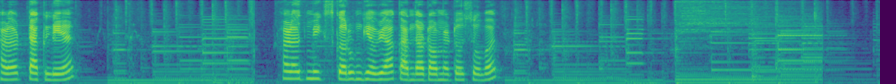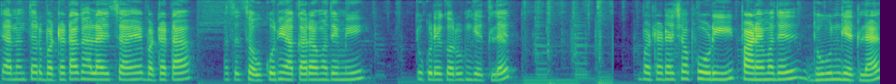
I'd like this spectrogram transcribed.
हळद टाकली आहे हळद मिक्स करून घेऊया कांदा टॉमॅटोसोबत त्यानंतर बटाटा घालायचा आहे. बटाटा असं चौकोनी आकारामध्ये मी तुकडे करून घेतलेत. बटाट्याच्या फोडी पाण्यामध्ये धुवून घेतल्यात.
